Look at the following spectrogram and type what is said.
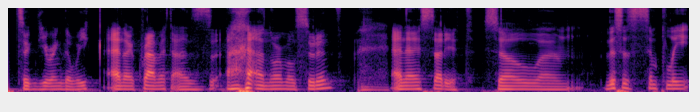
took during the week and I cram it as a normal student and I study it. So um, this is simply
